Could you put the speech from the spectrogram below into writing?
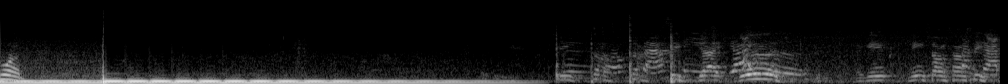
one. Sing, song, song, sing, yeah, good. Again, sing, song, song, sing. Hey.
